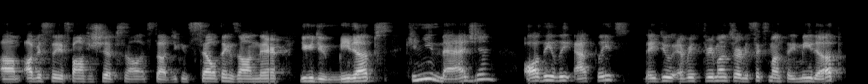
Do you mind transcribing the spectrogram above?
Um, obviously, sponsorships and all that stuff. You can sell things on there. You can do meetups. Can you imagine all the elite athletes? They do every three months or every six months. They meet up,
